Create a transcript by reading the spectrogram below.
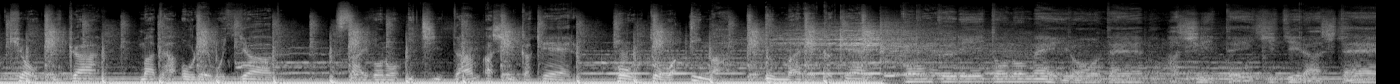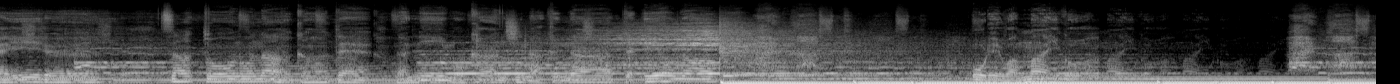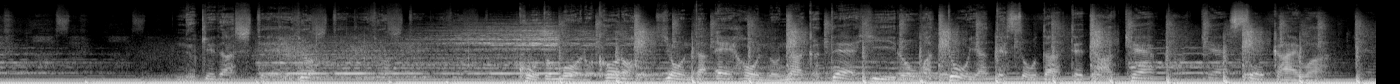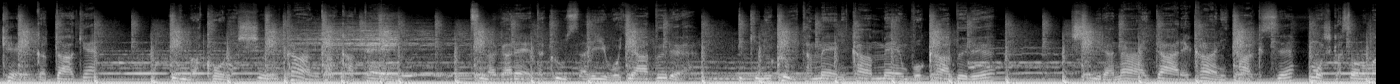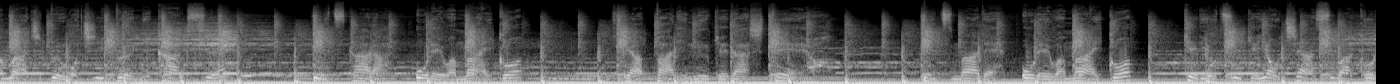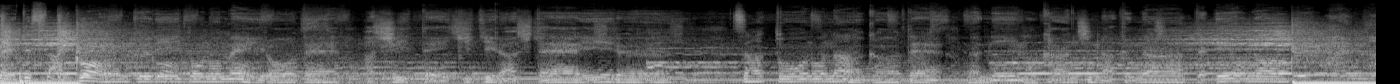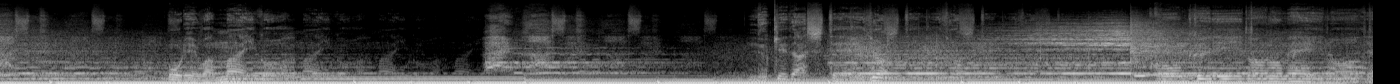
狂気がまだ俺を呼ぶ。最後の一段足かける。本当は今生まれかけの迷路で走って息切らしている。雑踏の中で何も感じなくなっているの。俺は迷子。抜け出してよ。子供の頃読んだ絵本の中でヒーローはどうやって育てたっけ？世界は結果だけ今この瞬間が糧繋がれた鎖を破る生き抜くために仮面をか。ぶる知らない誰か。に託すもしか。そのまま自分を自分に隠すいつか。ら俺は迷子やっぱり抜け出してよいつまで俺は迷子蹴りをつけよう。チャンスはこれで最後。コンクリートの迷路で走って息切らしている。雑踏の中で何も感じなくなっているの。俺は迷子。抜け出してよ。コンクリートの迷路で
